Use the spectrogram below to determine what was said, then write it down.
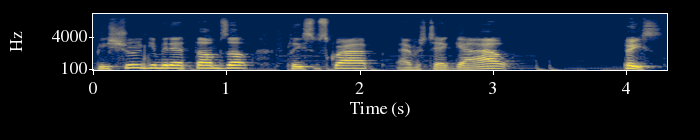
be sure to give me that thumbs up. Please subscribe. Average Tech Guy out. Peace.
